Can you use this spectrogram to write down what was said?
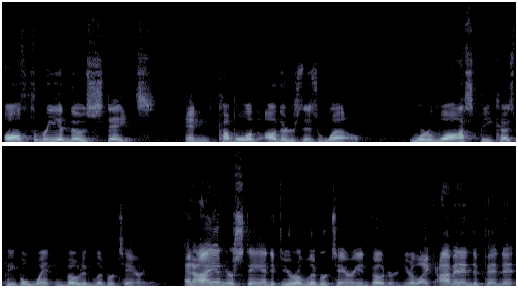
all three of those states, and a couple of others as well, were lost because people went and voted libertarian. And I understand if you're a libertarian voter and you're like, I'm an independent,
